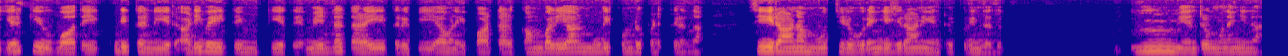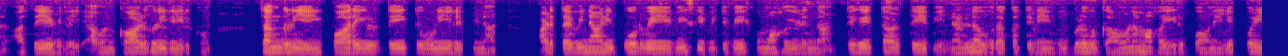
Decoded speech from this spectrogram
இயற்கை உபாதை குடித்த நீர் அடிவயிற்றை முட்டியது மெல்ல தலையை திருப்பி அவனை பார்த்தால் கம்பளியால் மூடிக்கொண்டு படுத்திருந்தான். சீரான மூச்சில் உறங்குகிறான் என்று புரிந்தது. உம் என்று முணங்கினாள் அசையவில்லை. அவன் கால்களில் இருக்கும் சங்கிலியை பாறையில் தேய்த்து ஒளி எழுப்பினாள். அடுத்த வினாடி போர்வையை வீசிவிட்டு வேகமாக எழுந்தான். திகைத்தாள் தேவி. நல்ல உறக்கத்திலேயும் இவ்வளவு கவனமாக இருப்பவனை எப்படி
